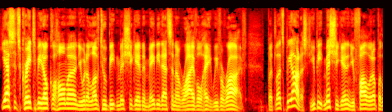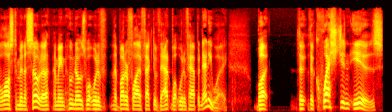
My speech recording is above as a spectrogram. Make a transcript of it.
Yes, it's great to beat Oklahoma, and you would have loved to have beaten Michigan, and maybe that's an arrival. Hey, we've arrived. But let's be honest, you beat Michigan and you followed up with a loss to Minnesota. I mean, who knows what would have the butterfly effect of that, what would have happened anyway. But the the question is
